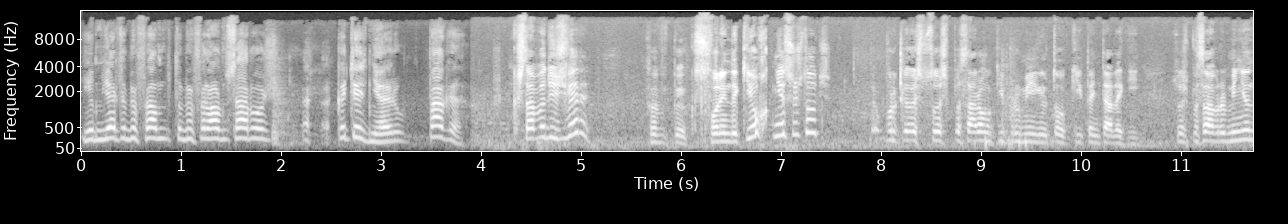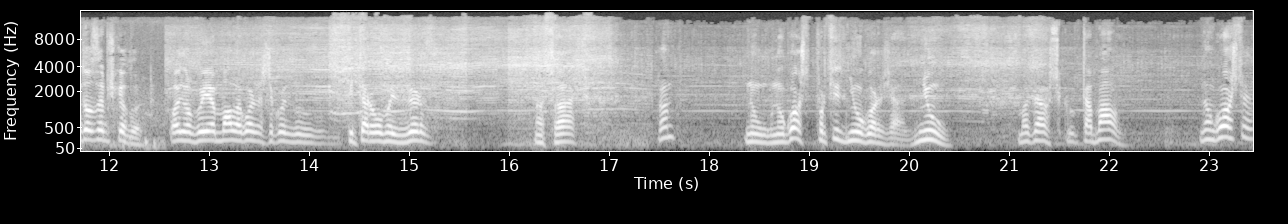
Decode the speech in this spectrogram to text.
E a mulher também foi, também foi lá almoçar hoje. Quem tem dinheiro, paga. Gostava de os ver. Se forem daqui, eu reconheço-os todos. Porque as pessoas passaram aqui por mim, eu estou aqui, tenho estado aqui. As pessoas passaram por mim um deles é pescador. Olha, eu veio a mal agora esta coisa de pintar o homem de verde. Não se faz. Pronto. Não, não gosto de partido nenhum agora já. Nenhum. Mas acho que está mal. Não gosta,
